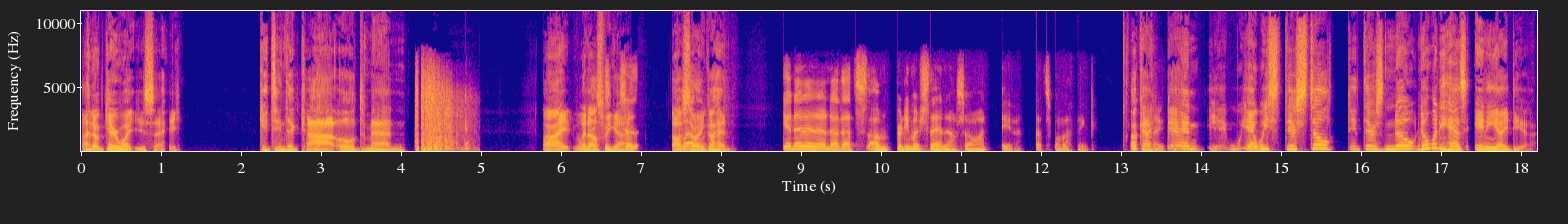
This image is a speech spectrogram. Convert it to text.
I don't care what you say. Get in the car, old man. All right. What else we got? So, oh, I'm well- sorry. Go ahead. yeah, no, no, no, no. That's I'm pretty much there now. So I, yeah, that's what I think. Okay. don't. And yeah, we there's still there's no nobody has any idea.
